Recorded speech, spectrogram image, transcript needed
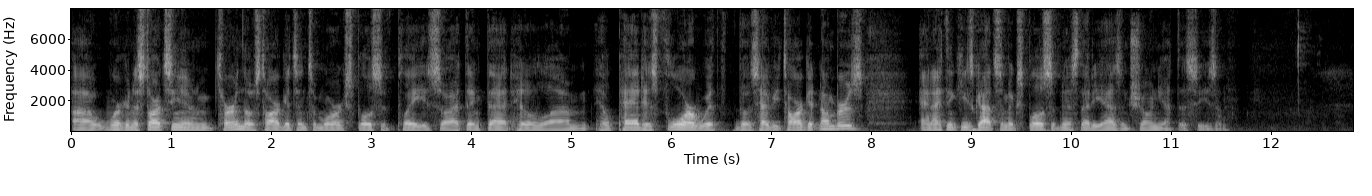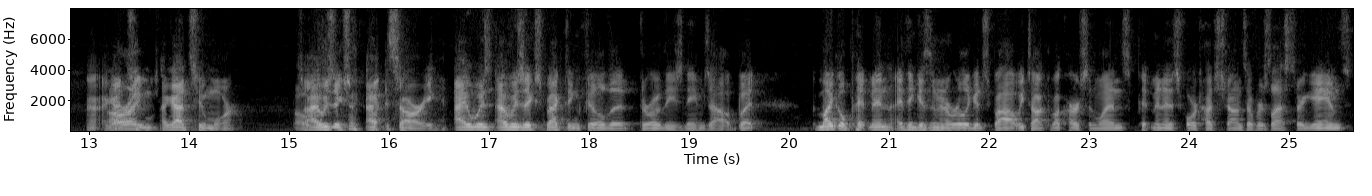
uh, we're going to start seeing him turn those targets into more explosive plays. So I think that he'll um, he'll pad his floor with those heavy target numbers, and I think he's got some explosiveness that he hasn't shown yet this season. I got All right. two, I got two more. So. I was ex- I, sorry. I was I was expecting Phil to throw these names out, but Michael Pittman I think is in a really good spot. We talked about Carson Wentz. Pittman has four touchdowns over his last three games.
